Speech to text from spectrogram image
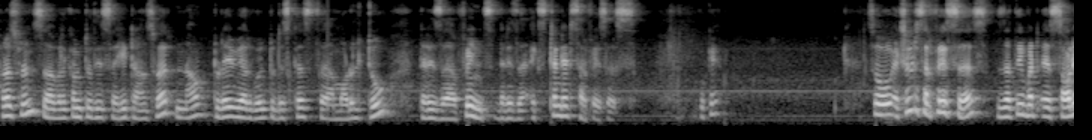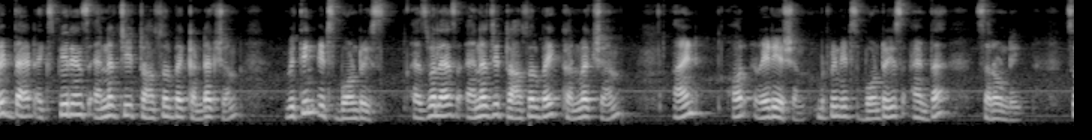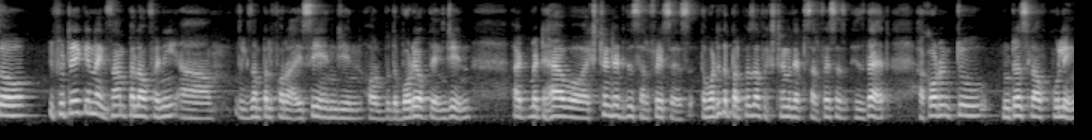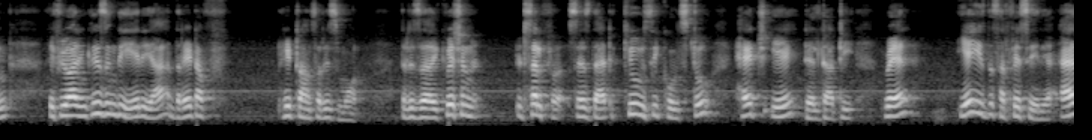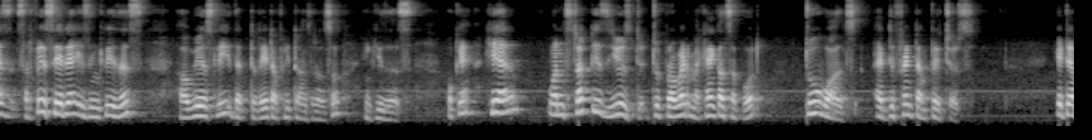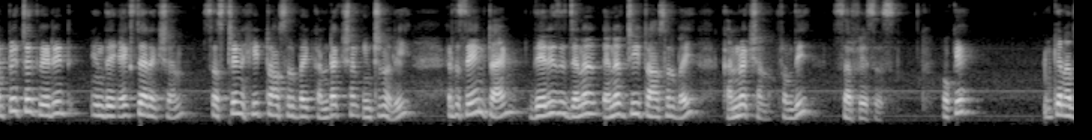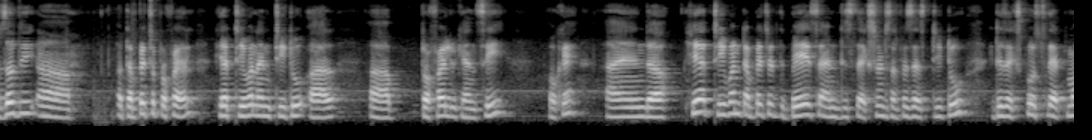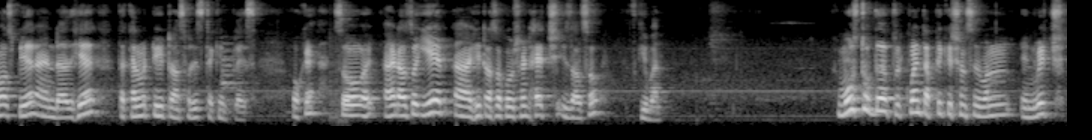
Hello students, uh, welcome to this uh, heat transfer. Now today we are going to discuss uh, module 2 that is uh, fins that is uh, extended surfaces. Okay. So extended surfaces is nothing but a solid that experience energy transfer by conduction within its boundaries as well as energy transfer by convection and or radiation between its boundaries and the surrounding. So if you take an example of any uh, example for IC engine or the body of the engine, it might have uh, extended the surfaces. The, what is the purpose of extending that surfaces is that according to Newton's law of cooling, if you are increasing the area, the rate of heat transfer is more. That is the equation itself says that Q is equals to HA delta T where A is the surface area. As surface area is increases obviously that rate of heat transfer also increases. Okay here one strut is used to provide mechanical support to walls at different temperatures. A temperature gradient in the x direction sustain heat transfer by conduction internally at the same time, there is a general energy transfer by convection from the surfaces. Okay, you can observe the uh, temperature profile here. T1 and T2 are uh, profile you can see. Okay, and uh, here T1 temperature at the base and this the extended surface as T2. It is exposed to the atmosphere, and uh, here the convective heat transfer is taking place okay so and also air uh, heat transfer coefficient h is also given most of the frequent applications is one in which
